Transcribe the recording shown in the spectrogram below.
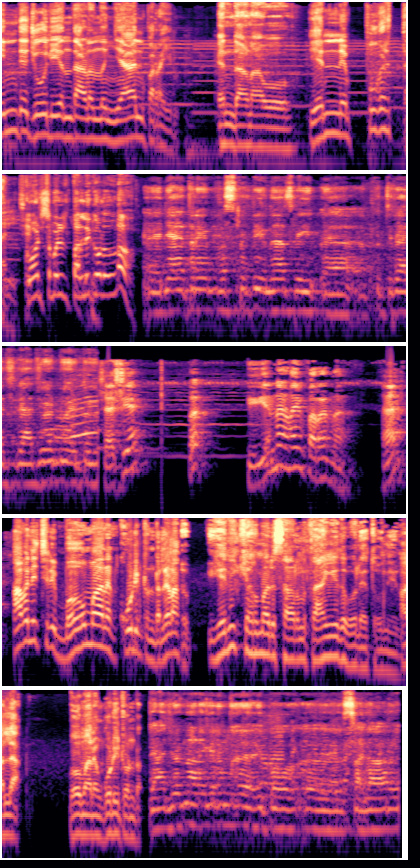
നിന്റെ ജോലി എന്താണെന്ന് ഞാൻ പറയും. എന്താണാവോ? എന്നെ പുകഴ്ത്തൽ. കോൺസ്റ്റബിൾ തള്ളിക്കോളൂ. ഞാൻ ഇത്രയും റെസ്പെക്ട് ചെയ്യുന്ന ശ്രീ പൃഥ്വിരാജ് രാജുവേട്ടനുമായിട്ട് ശശിയെ? ഈ എന്നാണ് ഈ പറയുന്നത്? അവൻ ഇച്ചിരി ബഹുമാനം കൂടിയിട്ടുണ്ടല്ലേടാ. എനിക്ക് അവന്മാര് സാറിന് താങ്ങിയത് പോലെ തോന്നി അല്ല ബഹുമാനം കൂടിയിട്ടുണ്ട്. രാജുവേട്ടനാണെങ്കിലും ഇപ്പോ സലാറ്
